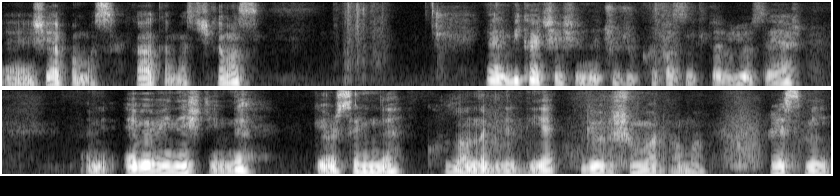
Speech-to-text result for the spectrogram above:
e, şey yapamaz, kalkamaz, çıkamaz. Yani birkaç yaşında çocuk kafasını tutabiliyorsa eğer hani ebeveyn eşliğinde görselinde kullanılabilir diye görüşüm var ama resmi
